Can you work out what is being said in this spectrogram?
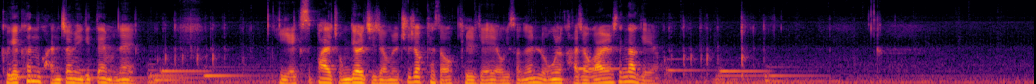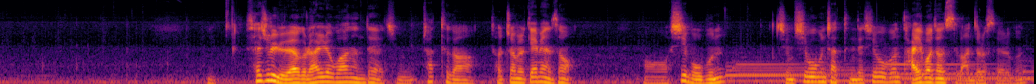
그게 큰 관점이기 때문에 이 X파의 종결 지점을 추적해서 길게 여기서는 롱을 가져갈 생각이에요. 세 줄 요약을 하려고 하는데 지금 차트가 저점을 깨면서 어, 15분 지금 15분 차트인데 15분 다이버전스 만들었어요 여러분.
